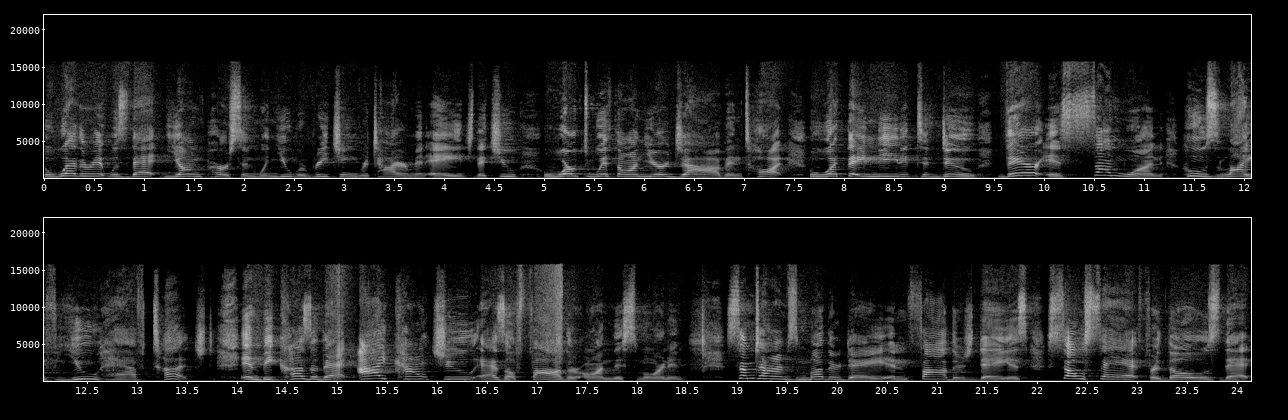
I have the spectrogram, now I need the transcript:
Whether it was that young person when you were reaching retirement age that you worked with on your job and taught what they needed to do there is someone whose life you have touched. And because of that, I count you as a father on this morning. Sometimes Mother Day and Father's Day is so sad for those that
